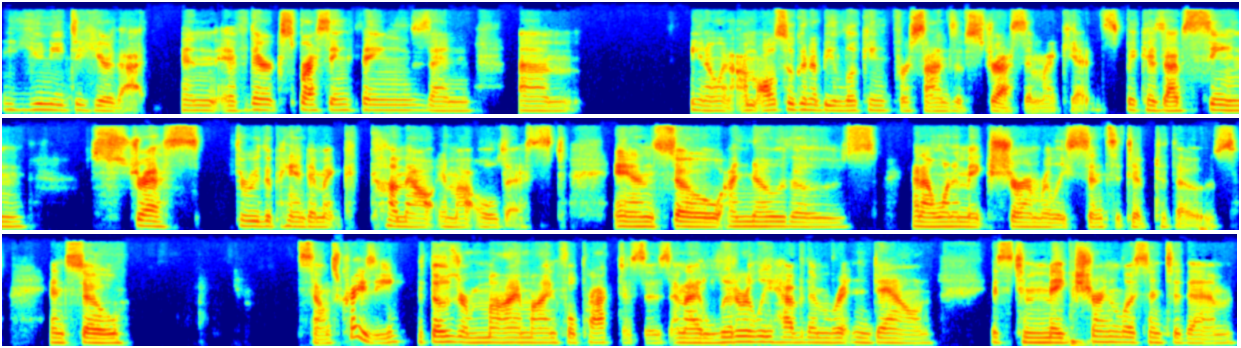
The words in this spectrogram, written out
you need to hear that. And if they're expressing things and, um, you know, and I'm also going to be looking for signs of stress in my kids because I've seen stress through the pandemic come out in my oldest. And so I know those and I want to make sure I'm really sensitive to those. And so sounds crazy, but those are my mindful practices. And I literally have them written down is to make sure and listen to them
